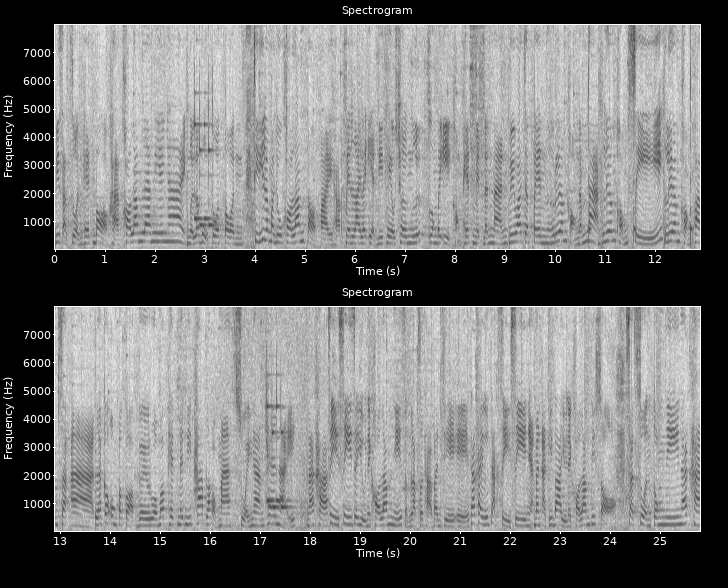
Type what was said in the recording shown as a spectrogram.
มีสัดส่วนเพชรบอกค่ะ คอลัมน์แรกนี่ง่ายๆ เหมือนระบุตัวตน ทีนี้เรามาดูคอลัมน์ต่อไปค่ะ เป็นรายละเอียดดีเทลเชิงลึกลงไปอีกของเพชรเม็ดนั้นๆ ไม่ว่าจะเป็นเรื่องของน้ำหนัก เรื่องของสี เรื่องของความสะอาด และก็องค์ประกอบโดยรวมว่าเพชรเม็ดนี้ภาพลักษณ์ออกมาสวยงามแค่ไหนนะคะ 4C จะอยู่ในคอลัมน์นี้สำหรับสถาบัน GAA ถ้าใครรู้จัก 4C เนี่ยมันอธิบายอยู่ในคอลัมน์ที่ 2 สัดส่วนตรงนี้นะคะ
